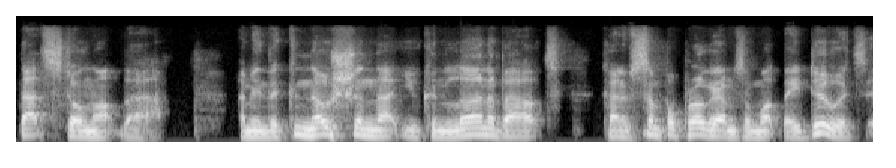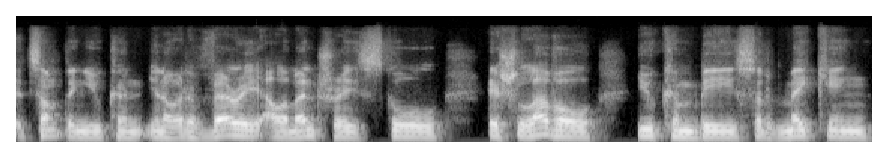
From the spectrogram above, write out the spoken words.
that's still not there. I mean, the notion that you can learn about kind of simple programs and what they do, it's it's something you can, you know, at a very elementary school-ish level, you can be sort of making,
